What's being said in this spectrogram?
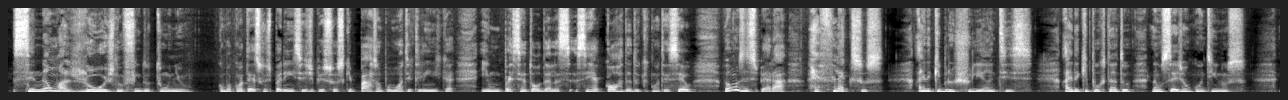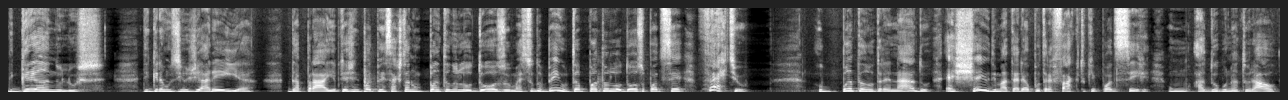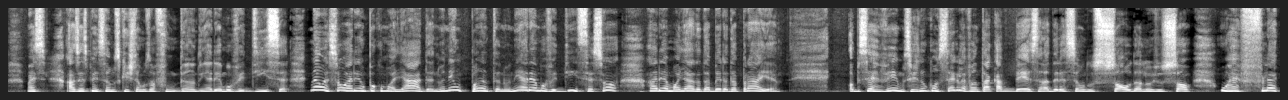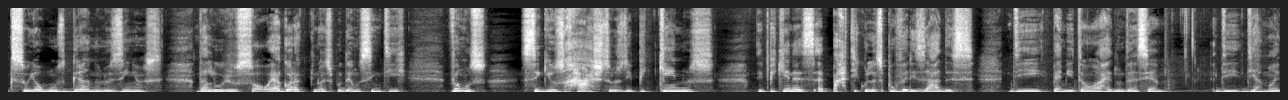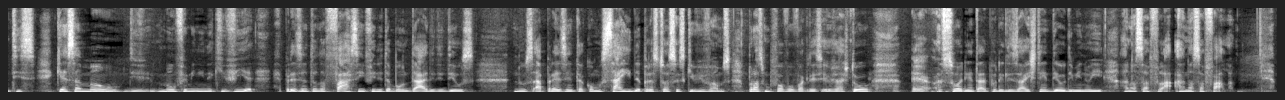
se não uma luz no fim do túnel, como acontece com experiências de pessoas que passam por morte clínica e um percentual delas se recorda do que aconteceu, vamos esperar reflexos ainda que bruxuleantes, ainda que, portanto, não sejam contínuos, de grânulos, de grãozinhos de areia da praia, porque a gente pode pensar que está num pântano lodoso, mas tudo bem, o pântano lodoso pode ser fértil. O pântano drenado é cheio de material putrefacto que pode ser um adubo natural, mas às vezes pensamos que estamos afundando em areia movediça. Não, é só uma areia um pouco molhada, não é nem um pântano, nem areia movediça, é só areia molhada da beira da praia. Observemos, vocês não conseguem levantar a cabeça na direção do sol, da luz do sol, o reflexo e alguns granulozinhos da luz do sol. É agora que nós podemos sentir. Vamos seguir os rastros de pequenos de pequenas eh, partículas pulverizadas de, permitam a redundância, de diamantes, que essa mão de mão feminina que via representando a face infinita bondade de Deus nos apresenta como saída para as situações que vivamos. Próximo, por favor, Wagner, eu já estou é, sou orientado por eles a estender ou diminuir a nossa, a nossa fala.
